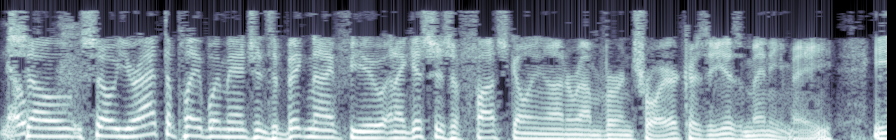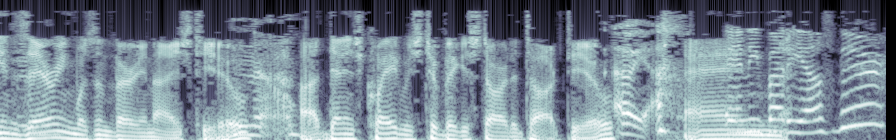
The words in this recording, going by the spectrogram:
Nope. So so you're at the Playboy Mansion. It's a big night for you, and I guess there's a fuss going on around Verne Troyer because he is mini-me. Ian Ziering wasn't very nice to you. No. Uh, Dennis Quaid was too big a star to talk to you. Oh yeah. And Anybody else there?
